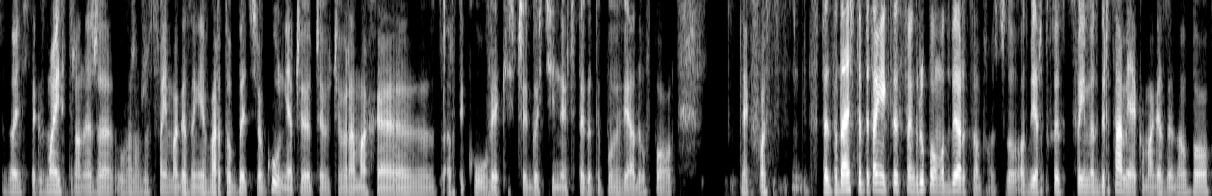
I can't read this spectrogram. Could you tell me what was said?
Czy będzie tak z mojej strony, że uważam, że w Twoim magazynie warto być ogólnie, czy, czy, czy w ramach e, artykułów jakichś, czy gościnnych, czy tego typu wywiadów, bo jak zadałeś to pytanie, kto jest Twoją grupą odbiorcą, odbiorcą, kto jest Twoimi odbiorcami jako magazynu, bo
